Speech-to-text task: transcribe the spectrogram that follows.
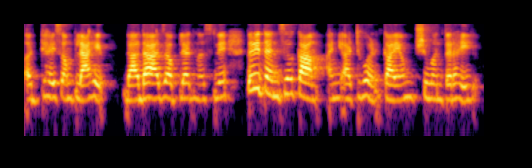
अध्याय संपला आहे. दादा आज आपल्यात नसले तरी त्यांचं काम आणि आठवण कायम जिवंत राहील.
